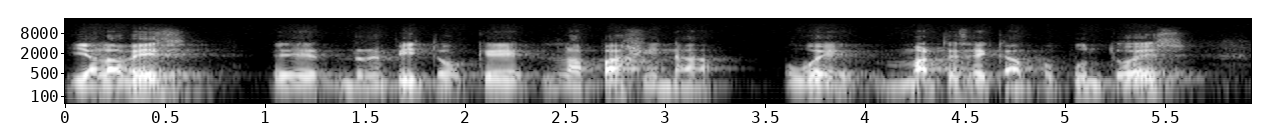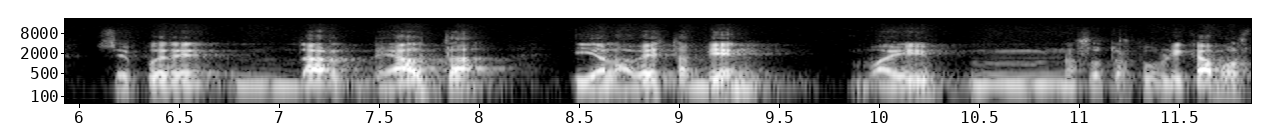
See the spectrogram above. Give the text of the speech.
Y a la vez, eh, repito, que la página web martesdecampo.es se puede dar de alta y a la vez también ahí mm, nosotros publicamos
